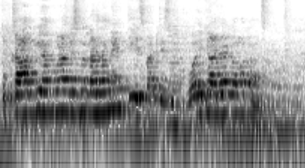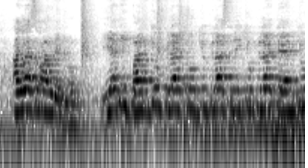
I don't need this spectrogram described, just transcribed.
तो चार की हम गुणा किसमें कर देंगे? तीस बत्तीस में। वही क्या आ जाएगा हमारा आंसर अगला सवाल देख लो। यदि one cube plus two cube plus three cube plus ten cube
